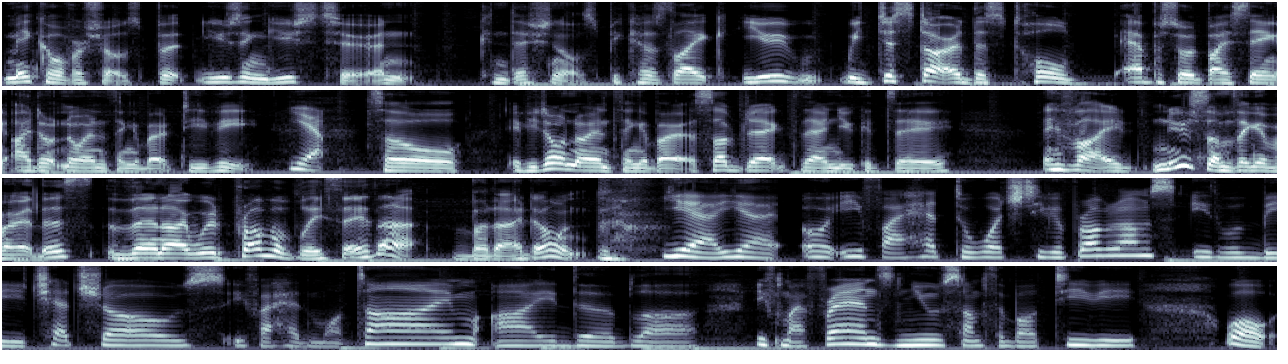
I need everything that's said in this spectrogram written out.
makeover shows, but using used to and conditionals. Because, like, you, we just started this whole episode by saying, I don't know anything about TV. yeah. So, if you don't know anything about a subject, then you could say, if I knew something about this, then I would probably say that. But I don't. Yeah, yeah. Or if I had to watch TV programs, it would be chat shows. If I had more time, I'd uh, blah. If my friends knew something about TV, well,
